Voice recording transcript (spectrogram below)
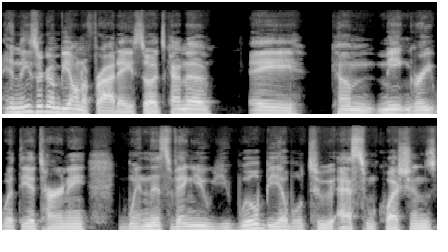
And these are going to be on a Friday. So it's kind of a come meet and greet with the attorney. When this venue, you will be able to ask some questions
